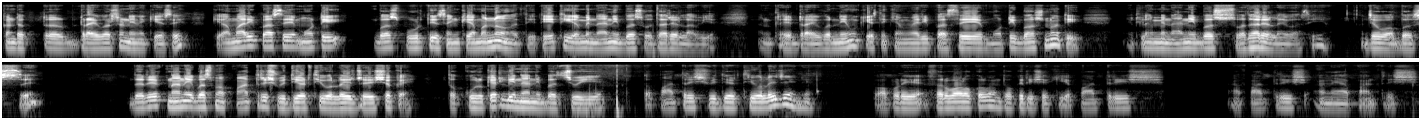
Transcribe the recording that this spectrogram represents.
કંડક્ટર ડ્રાઈવર છે ને એને કહે છે કે, અમારી પાસે મોટી બસ પૂરતી સંખ્યામાં ન હતી, તેથી અમે નાની બસ વધારે લાવીએ. એટલે ડ્રાઈવરને એવું કહે છે કે, અમારી પાસે મોટી બસ નહોતી, એટલે અમે નાની બસ વધારે લાવ્યા છીએ. જેવો આ બસ છે, દરેક નાની બસમાં પાંત્રીસ વિદ્યાર્થીઓ લઈ જઈ શકાય, તો કુલ કેટલી નાની બસ જોઈએ? તો પાંત્રીસ વિદ્યાર્થીઓ લઈ જઈને તો આપણે સરવાળો કરવો ને તો કરી શકીએ. પાંત્રીસ, આ પાંત્રીસ અને આ પાંત્રીસ.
